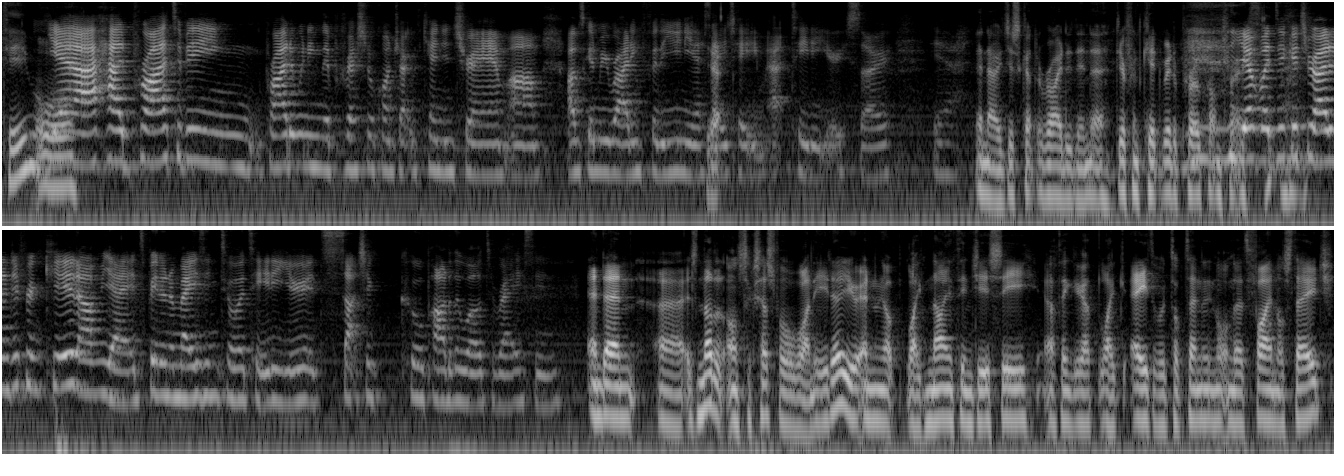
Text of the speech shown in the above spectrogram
team, or Yeah, I had prior to being prior to winning the professional contract with Canyon SRAM, um, I was going to be riding for the UniSA Yeah. team at TDU. So, yeah. and now you just got to ride it in a different kit with a pro contract. yep, I did get to ride in a different kit. Um, yeah, it's been an amazing tour TDU. It's such a cool part of the world to race in. And then uh, it's not an unsuccessful one either. You're ending up like ninth in GC. I think you got like eighth or top ten in, on that final stage.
